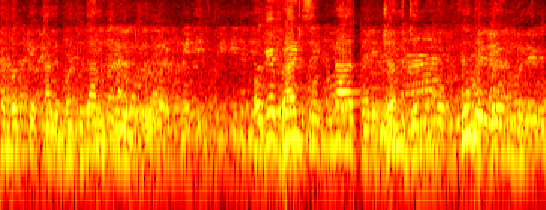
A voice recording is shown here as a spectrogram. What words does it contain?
તબક્કે કાલે મતદાન પૂરું ઓકે રાજકોટના જનજનનો ખૂબ પ્રેમ મળ્યો.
